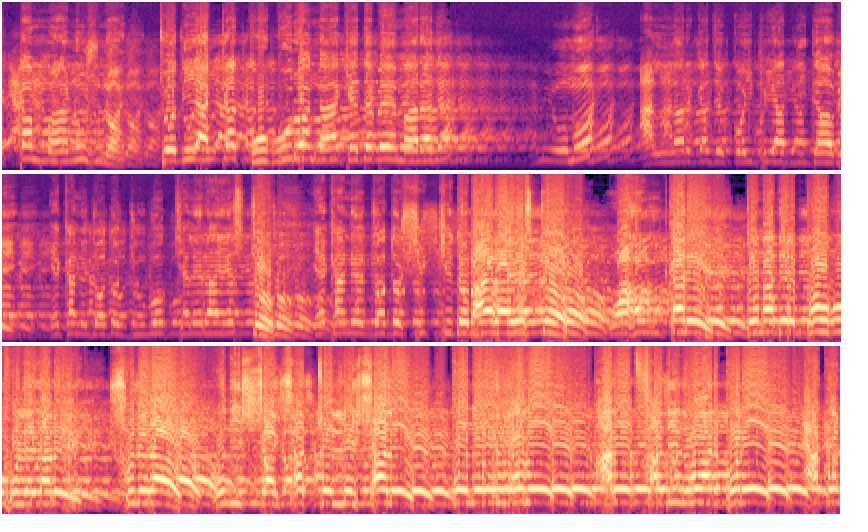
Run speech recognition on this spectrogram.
একটা মানুষ নয়, যদি একটা কুকুরও না খেতে পেয়ে মারা যায় এখানে যত যুবক ছেলেরা এখানে যত শিক্ষিত ভাইরা তোমাদের সালে ভারত স্বাধীন হওয়ার পরে এখন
